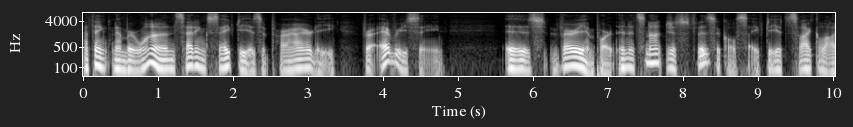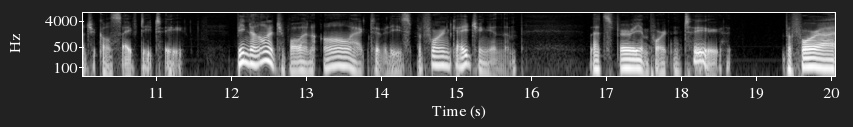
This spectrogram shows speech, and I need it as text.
I think number one, setting safety as a priority for every scene is very important. And it's not just physical safety, it's psychological safety too. Be knowledgeable in all activities before engaging in them. That's very important too. Before I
